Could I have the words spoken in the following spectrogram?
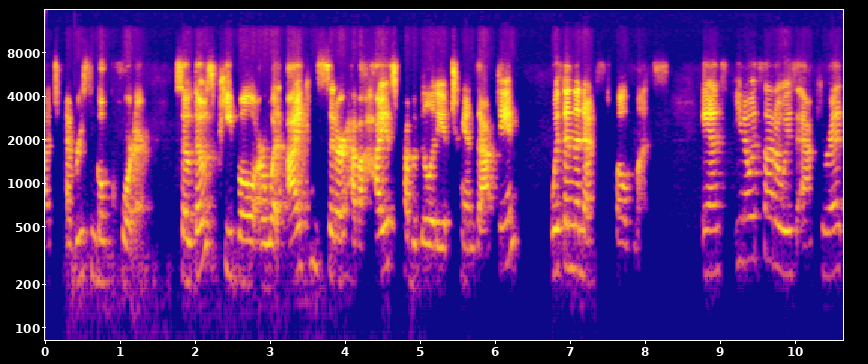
touch every single quarter. So those people are what i consider have a highest probability of transacting within the next 12 months and you know, it's not always accurate,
